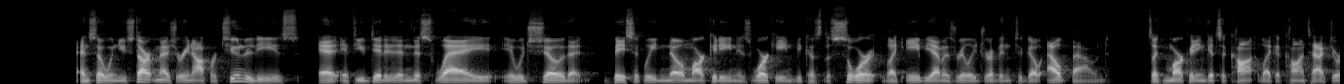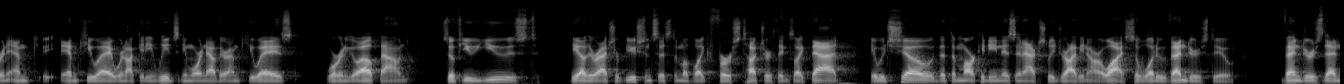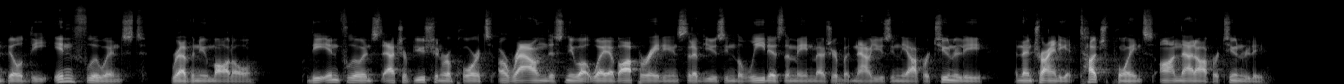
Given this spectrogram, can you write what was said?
and so when you start measuring opportunities, eh, if you did it in this way, it would show that basically no marketing is working because the sort like ABM is really driven to go outbound. It's like marketing gets a con- like a contact or an M- MQA. We're not getting leads anymore. Now they're MQAs. We're going to go outbound. So if you used the other attribution system of like first touch or things like that, it would show that the marketing isn't actually driving ROI. So what do vendors do? Vendors then build the influenced revenue model the influenced attribution reports around this new way of operating instead of using the lead as the main measure, but now using the opportunity and then trying to get touch points on that opportunity.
